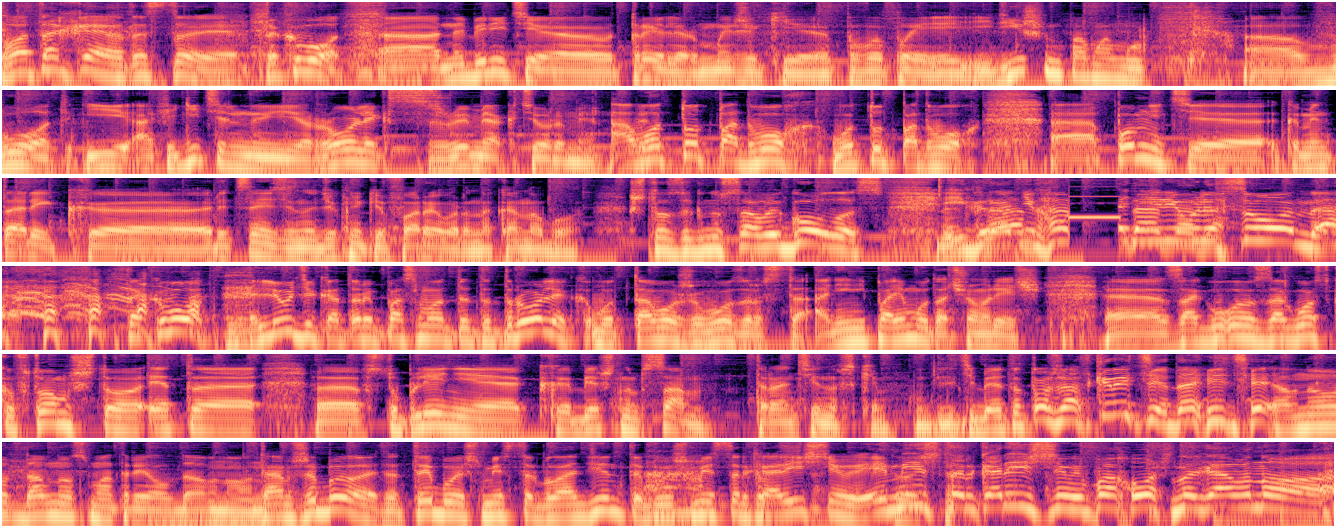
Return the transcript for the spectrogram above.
Вот такая вот история. Так вот, а, наберите э, трейлер Magic PvP Edition, по-моему. А, вот. И офигительный ролик с живыми актерами. А вот тут подвох. Вот тут подвох. А, помните комментарий к э, рецензии на Duke Nukem Forever на Канобу? Что за гнусавый голос? Игра не не революционная. Так вот, люди, которые посмотрят этот ролик, вот того же возраста, они не поймут, о чем речь. Э, загвоздка в том, что это вступление к бешеным псам тарантиновским. Для тебя это тоже открытие, да, Витя? Давно, давно смотрел, давно. Там же было это. Ты будешь мистер блондин, ты будешь а, мистер точно, коричневый. И мистер коричневый похож на говно.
